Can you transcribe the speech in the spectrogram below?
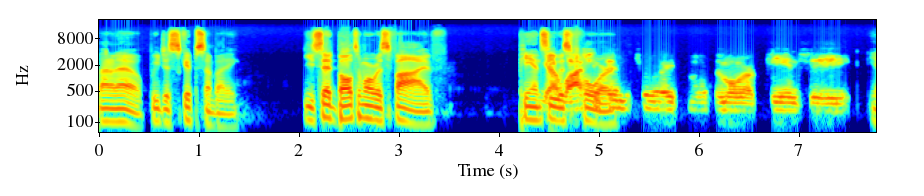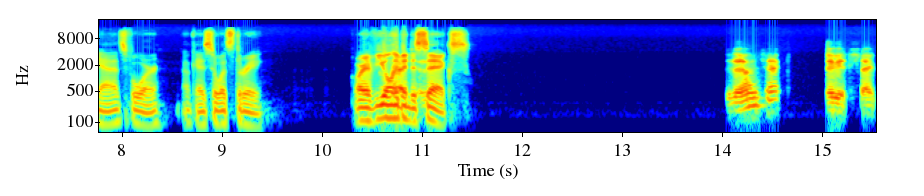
I don't know. We just skipped somebody. You said Baltimore was five. PNC Yeah, was four. Washington, Detroit, Baltimore, PNC. Yeah, that's four. Okay, so what's three? Or have you only been to six? Is it only six? Maybe it's six.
